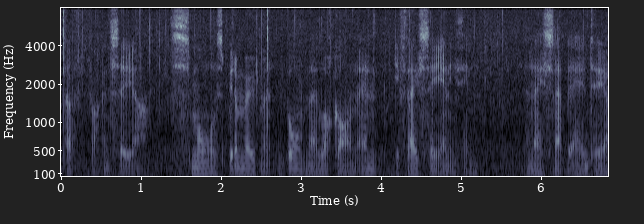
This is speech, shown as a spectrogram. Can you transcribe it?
they'll fucking see ya smallest bit of movement, boom, they lock on. And if they see anything and they snap their head to you,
